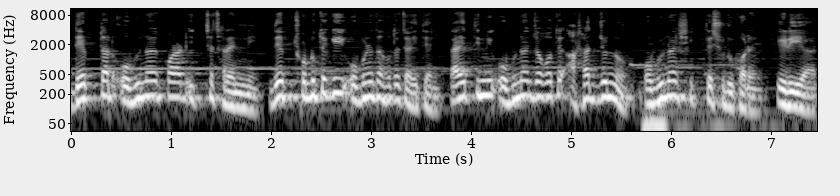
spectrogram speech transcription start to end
দেব তার অভিনয় করার ইচ্ছা ছাড়েননি। দেব ছোট থেকেই অভিনেতা হতে চাইতেন, তাই তিনি অভিনয় জগতে আসার জন্য অভিনয় শিখতে শুরু করেন কেরিয়ার।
